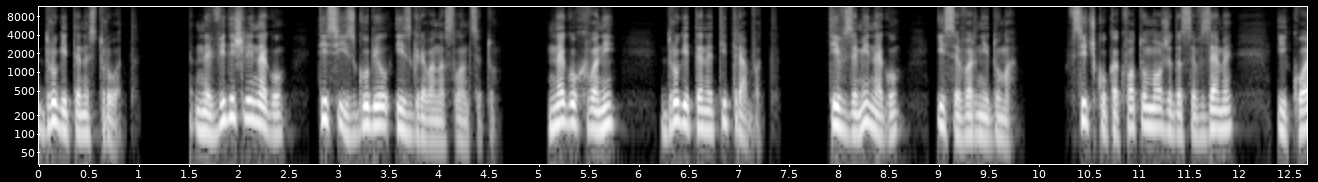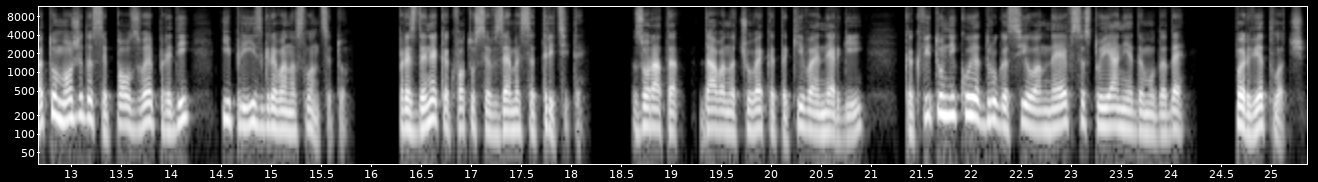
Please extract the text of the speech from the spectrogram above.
другите не струват. Не видиш ли него, ти си изгубил изгрева на слънцето. Него хвани, другите не ти трябват. Ти вземи него и се върни дома. Всичко, каквото може да се вземе и което може да се ползва е преди и при изгрева на слънцето. През деня каквото се вземе са триците. Зората дава на човека такива енергии, каквито никоя друга сила не е в състояние да му даде. Първият лъч.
